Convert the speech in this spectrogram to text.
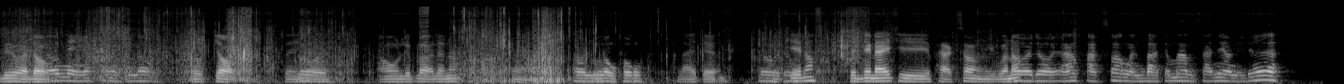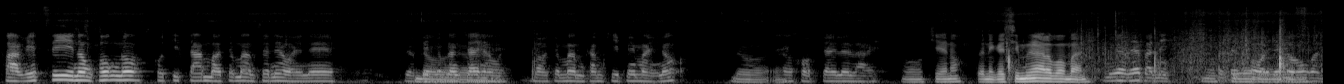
หรือว่าดอกเอาแหน่เอาพี่น้อง ดอกจอกใส่โดย เอาเรียบร้อยแล้วเนาะอ่าเอาน้องทงหลายเติมโดยโอโดเคยเนาะเป็นจังได๋สิผากซ่องอีกบ่โดเนาะ ยโดยเอาฝากซ่องอันบาทจะมั่มซาแนลหน่อยเด้อฝากเอฟซีน้องทงเนาะกดติดตามบาทจะมั่มซาแนลให้แน่ เพื่อเป็นกำลังใจให้บาทจะมั่มทำคลิปใหม่ๆเนาะโดยเอาขอบใจหลายโอเคเนาะตัวนี้ก็สิเมื่อแล้วประมาณๆเมื่อได้บัดนี้โอจะเคไปปล่อยให้น้องกัน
